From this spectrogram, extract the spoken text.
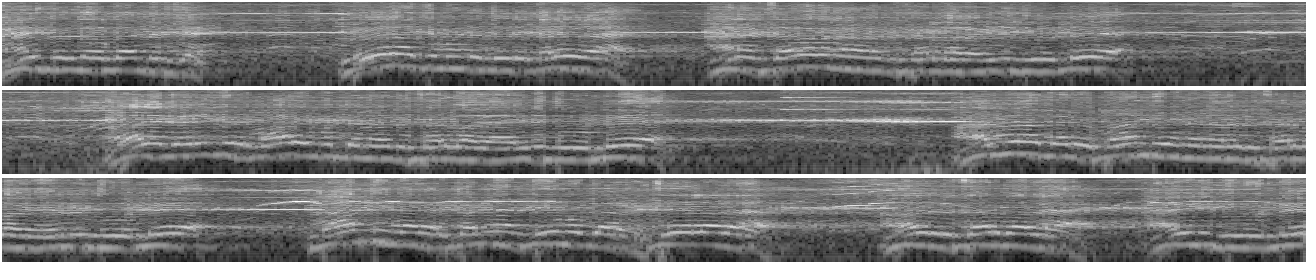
மைக் உட்கார்ந்துருக்கேன். ஊராட்சி மன்றத்துடைய தலைவர் அண்ணன் சரவணன் அவர்கள் சார்பாக இணைந்து கொண்டு வழக்கறிஞர் மாலைமுத்தன் அவர்கள் சார்பாக இணைந்து கொண்டு அல்வாக்கடை பாண்டியன் அவர்கள் சார்பாக இருந்து கொண்டு காந்தி நகர் கண்ணன் திமுக செயலாளர் அவர்கள் சார்பாக இணைந்து கொண்டு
